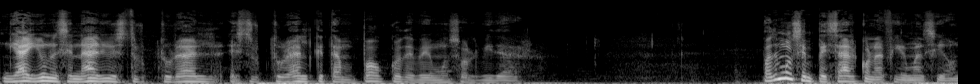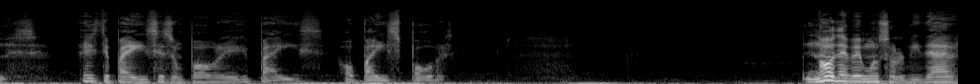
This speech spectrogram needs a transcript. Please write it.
Y hay un escenario estructural, estructural que tampoco debemos olvidar. Podemos empezar con afirmaciones. Este país es un pobre país o país pobre. no debemos olvidar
